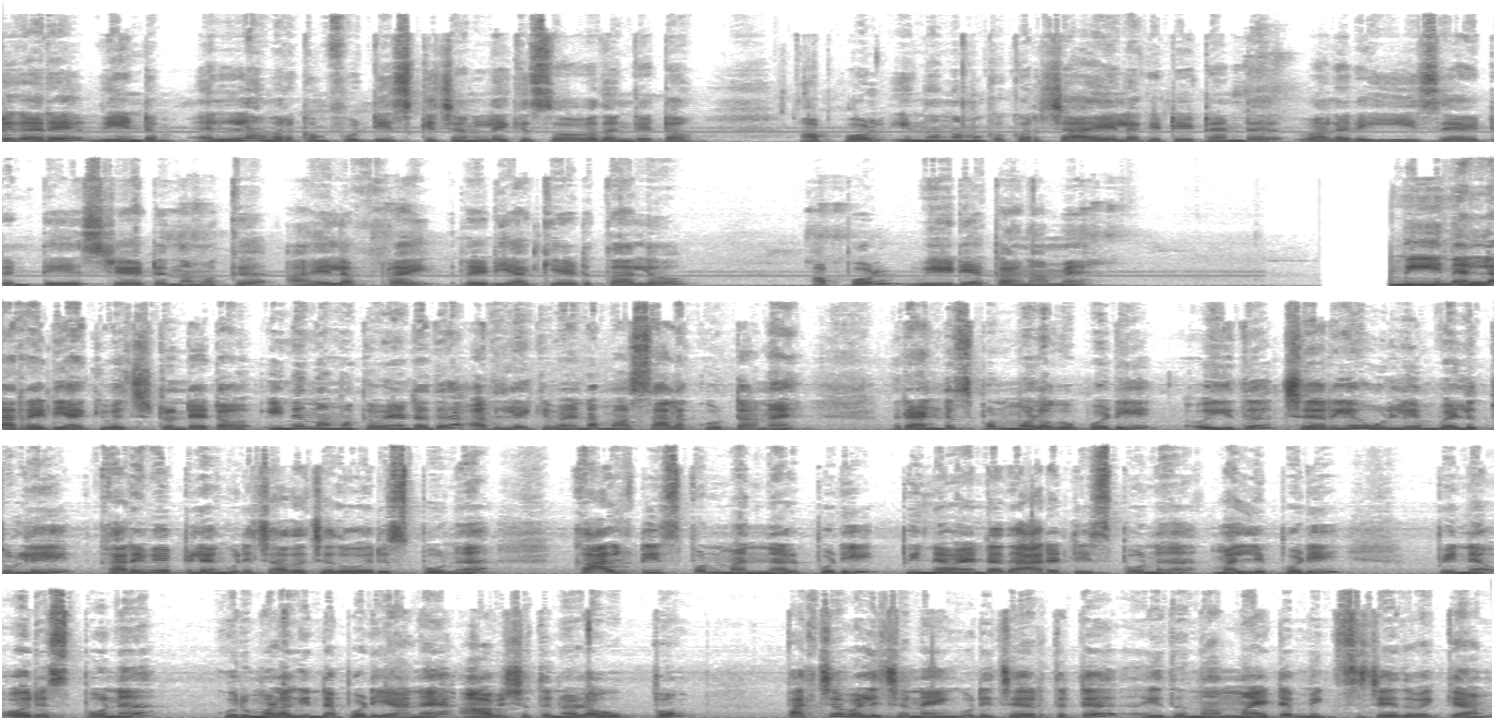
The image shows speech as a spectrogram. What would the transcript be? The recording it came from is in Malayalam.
കൂട്ടുകാരെ വീണ്ടും എല്ലാവർക്കും ഫുഡീസ് കിച്ചണിലേക്ക് സ്വാഗതം കേട്ടോ. അപ്പോൾ ഇന്ന് നമുക്ക് കുറച്ച് അയല കിട്ടിയിട്ടുണ്ട്. വളരെ ഈസി ആയിട്ടും ടേസ്റ്റി ആയിട്ടും നമുക്ക് അയല ഫ്രൈ റെഡിയാക്കി എടുത്താലോ? അപ്പോൾ വീഡിയോ കാണാമേ. മീനെല്ലാം റെഡിയാക്കി വെച്ചിട്ടുണ്ട് കേട്ടോ. ഇനി നമുക്ക് വേണ്ടത് അതിലേക്ക് വേണ്ട മസാലക്കൂട്ടാണ് രണ്ട് സ്പൂൺ മുളക് പൊടി ഇത് ചെറിയ ഉള്ളിയും വെളുത്തുള്ളി കറിവേപ്പിലയും കൂടി ചതച്ചത് ഒരു സ്പൂണ് കാൽ ടീസ്പൂൺ മഞ്ഞൾപ്പൊടി പിന്നെ വേണ്ടത് അര ടീസ്പൂണ് മല്ലിപ്പൊടി പിന്നെ ഒരു സ്പൂണ് കുരുമുളകിന്റെ പൊടിയാണ്. ആവശ്യത്തിനുള്ള ഉപ്പും പച്ച വെളിച്ചെണ്ണയും കൂടി ചേർത്തിട്ട് ഇത് നന്നായിട്ട് മിക്സ് ചെയ്ത് വെക്കാം.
